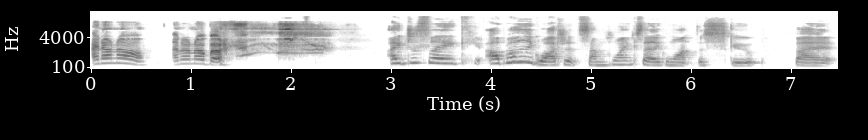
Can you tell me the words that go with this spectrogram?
I don't know. I don't know about him. I just like I'll probably like watch it at some point cuz I like want the scoop, but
